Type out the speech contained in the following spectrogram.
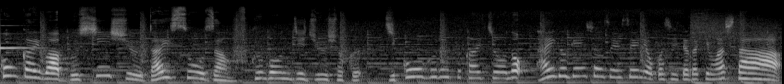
今回は仏心宗大総山福門寺住職自公グループ会長の大魚玄翔先生にお越しいただきました。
